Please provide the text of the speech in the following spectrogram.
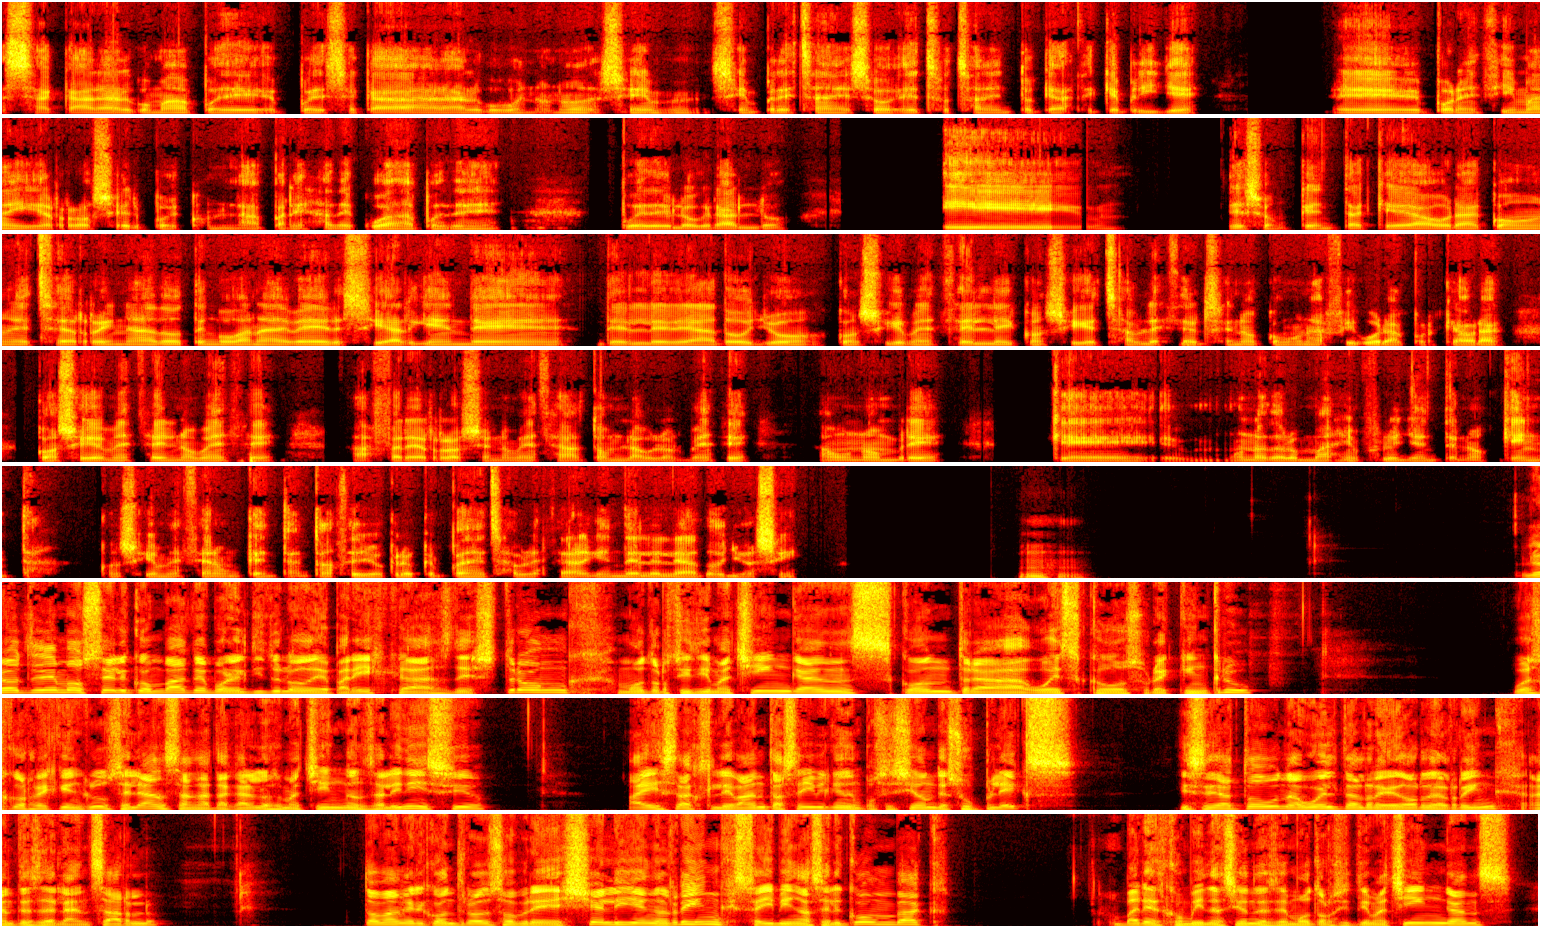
sacar algo más, puede, puede sacar algo bueno, ¿no? Siempre, están esos, estos talentos que hace que brille eh, por encima y Roser, pues con la pareja adecuada puede, puede lograrlo. Y eso, Kenta que ahora con este reinado tengo ganas de ver si alguien de, del yo consigue vencerle y consigue establecerse ¿no? como una figura, porque ahora consigue vencer, no vence a Fred Rose, no vence a Tom Lawlor, vence a un hombre que uno de los más influyentes, ¿no? Kenta, consigue vencer a un Kenta. Entonces yo creo que puede establecer a alguien del yo sí. Luego tenemos el combate por el título de parejas de Strong, Motor City Machine Guns contra West Coast Wrecking Crew. West Coast Wrecking Crew se lanzan a atacar a los Machine Guns al inicio. Isaacs levanta a Sabin en posición de suplex y se da toda una vuelta alrededor del ring antes de lanzarlo. Toman el control sobre Shelly en el ring, Sabin hace el comeback. Varias combinaciones de Motor City Machine Guns.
